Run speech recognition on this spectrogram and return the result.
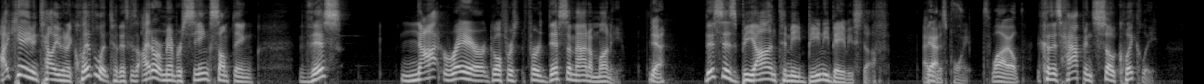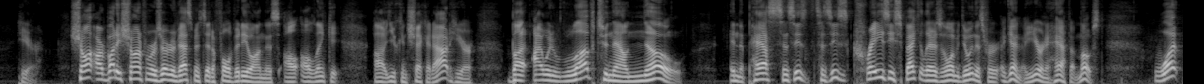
I can't even tell you an equivalent to this because I don't remember seeing something this not rare go for for this amount of money. Yeah. This is beyond to me Beanie Baby stuff at Yeah. this point. It's wild. because it's happened so quickly here. Sean, our buddy Sean from Reserve Investments did a full video on this. I'll, I'll link it. Uh, you can check it out here. But I would love to now know in the past, since these since these crazy speculators have only been doing this for again a year and a half at most, what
